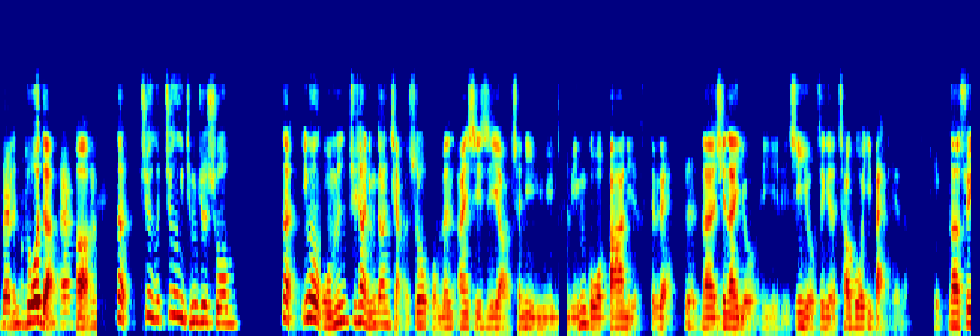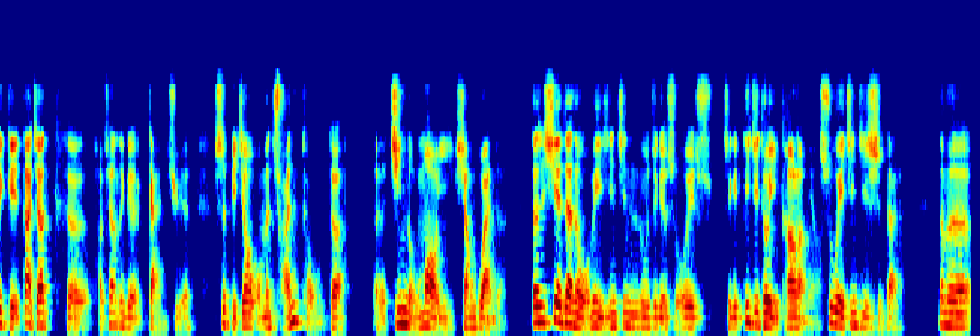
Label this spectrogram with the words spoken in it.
对蛮多的哎啊。那最后最后一题目就是说，那因为我们就像您刚刚讲的说，我们 ICC 啊成立于民国八年，对不对？对。那现在有已已经有这个超过一百年了是。那所以给大家的好像那个感觉是比较我们传统的呃金融贸易相关的，但是现在呢，我们已经进入这个所谓这个 digital economy 啊，数位经济时代。那么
